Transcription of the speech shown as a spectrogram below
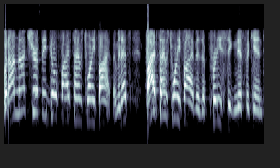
But I'm not sure if they'd go five times twenty-five. I mean, that's five times twenty-five is a pretty significant.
